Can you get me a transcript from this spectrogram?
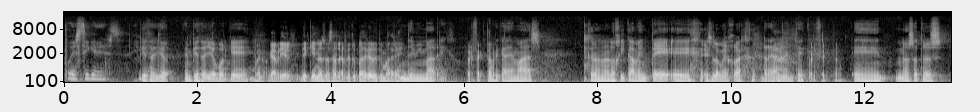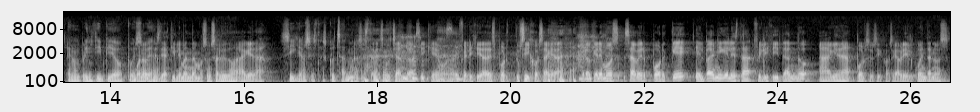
Pues si quieres. Empiezo yo, empiezo yo porque Bueno, Gabriel, ¿de quién nos vas a hablar? ¿De tu padre o de tu madre? de mi madre. Perfecto. Porque además, cronológicamente, eh, es lo mejor, realmente. Perfecto. Eh, nosotros, en un principio, pues... bueno, desde aquí le mandamos un saludo a Águeda. Sí, que nos está escuchando. Nos están escuchando, así que bueno, felicidades por tus hijos, Águeda. Pero queremos saber por qué el padre Miguel está felicitando a Águeda por sus hijos. Gabriel, cuéntanos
